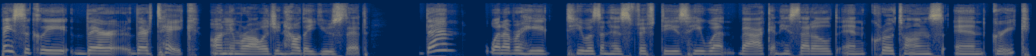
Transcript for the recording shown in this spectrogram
basically their their take on Mhm. numerology and how they used it. Then whenever he he was in his 50s, he went back and he settled in Crotons in Greek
